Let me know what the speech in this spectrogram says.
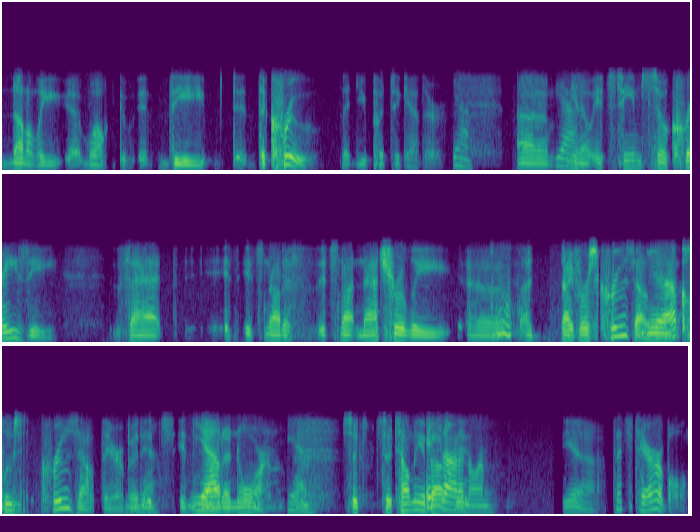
not only uh, well the the crew that you put together. Yeah. Um, yeah. You know, it seems so crazy that it, it's not a it's not naturally uh, a diverse crews out yep. there, inclusive crews out there, but yeah. it's it's yep. not a norm. Yeah. So so tell me about it's not the, a norm. Yeah, that's terrible.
